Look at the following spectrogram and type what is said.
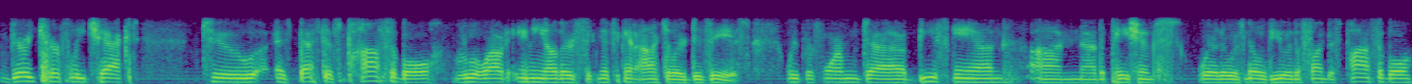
very carefully checked to, as best as possible, rule out any other significant ocular disease. We performed uh, B scan on uh, the patients where there was no view of the fundus possible.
